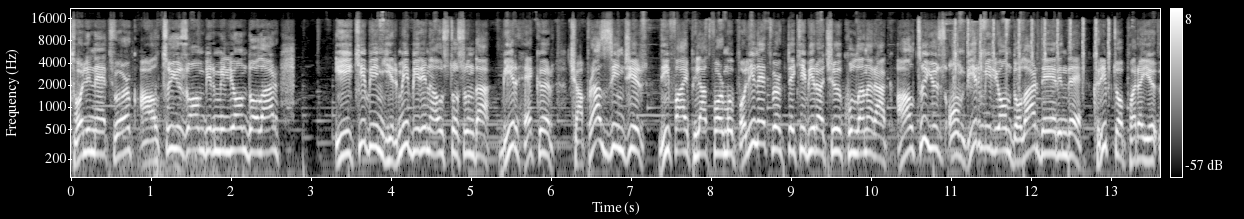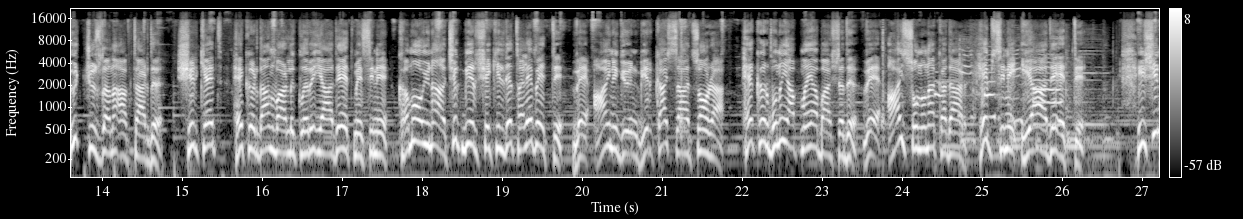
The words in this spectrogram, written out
Tolly Network 611 milyon dolar 2021'in Ağustos'unda bir hacker çapraz zincir DeFi platformu Poly Network'teki bir açığı kullanarak 611 milyon dolar değerinde kripto parayı 300 dana aktardı. Şirket hacker'dan varlıkları iade etmesini kamuoyuna açık bir şekilde talep etti ve aynı gün birkaç saat sonra hacker bunu yapmaya başladı ve ay sonuna kadar hepsini iade etti. İşin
